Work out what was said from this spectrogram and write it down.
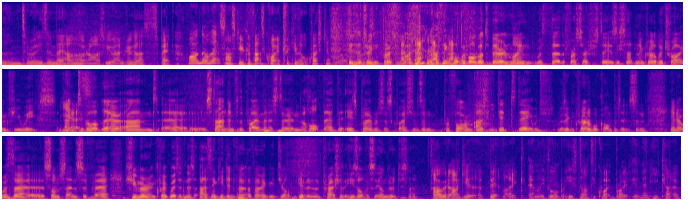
than Theresa May? I'm going to ask you, Andrew. I suspect. Well, no, let's ask you because that's quite a tricky little question for you. It is a tricky question, but I think I think what we've all got to bear in mind with uh, the first Secretary of State is he's had an incredibly trying few weeks, and Yes. to go up there and uh, stand in for the Prime Minister in the hotbed that is Prime Minister's questions and perform as he did today, which was incredible competence and you know with uh, some sense of uh, humour and quick wittedness, I think he did a very good job given the pressure that he's obviously under just now. I would argue that a bit like Emily Thornberry, he started quite brightly and then he kind of.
